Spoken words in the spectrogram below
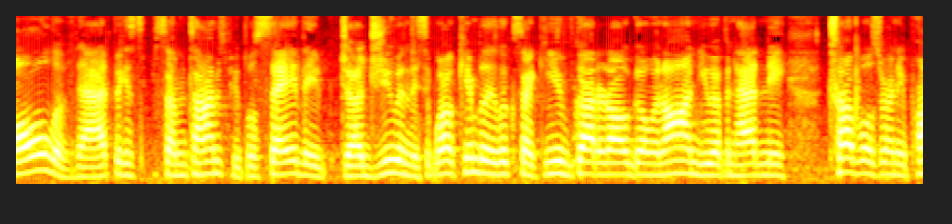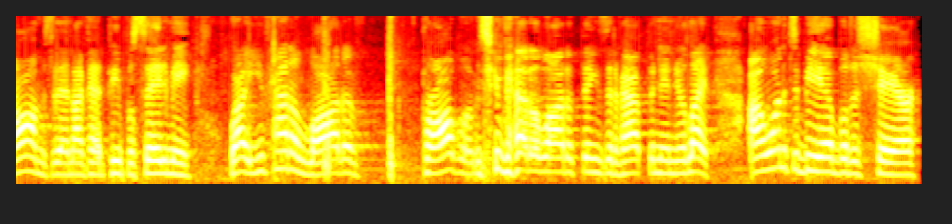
all of that, because sometimes people say, they judge you, and they say, well, Kimberly, looks like you've got it all going on. You haven't had any troubles or any problems. And I've had people say to me, wow, you've had a lot of problems. You've had a lot of things that have happened in your life. I wanted to be able to share.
